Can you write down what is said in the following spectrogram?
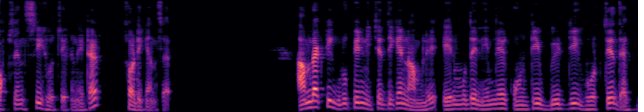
অপশন সি হচ্ছে এখানে এটার সঠিক অ্যান্সার আমরা একটি গ্রুপের নিচের দিকে নামলে এর মধ্যে নিম্নের কোনটি বৃদ্ধি ঘটতে দেখব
